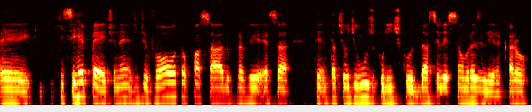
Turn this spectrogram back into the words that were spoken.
é, que se repete, né, a gente volta ao passado para ver essa tentativa de uso político da seleção brasileira. Carol.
